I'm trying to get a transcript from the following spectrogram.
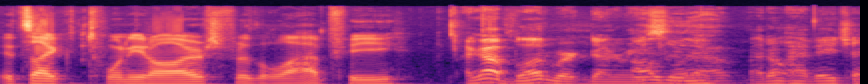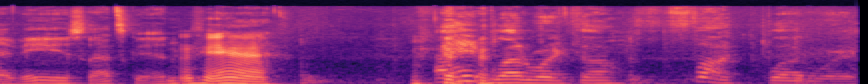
It's like twenty dollars for the lab fee. I got blood work done do recently. that. I don't have HIV, so that's good. Yeah. I hate blood work though. Fuck blood work.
